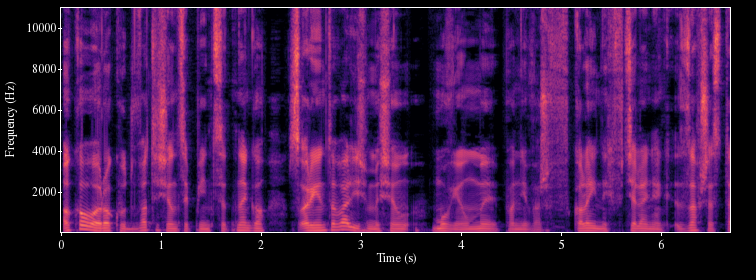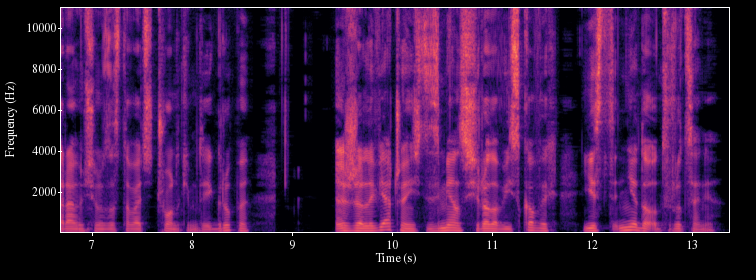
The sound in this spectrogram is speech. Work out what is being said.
Około roku 2500 zorientowaliśmy się, mówię my, ponieważ w kolejnych wcieleniach zawsze starałem się zostawać członkiem tej grupy, że lwia część zmian środowiskowych jest nie do odwrócenia.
